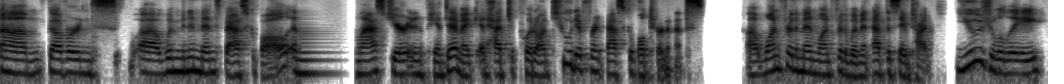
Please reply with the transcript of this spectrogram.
um, governs uh, women and men's basketball. And last year in a pandemic, it had to put on two different basketball tournaments. Uh, one for the men, one for the women at the same time. Usually,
